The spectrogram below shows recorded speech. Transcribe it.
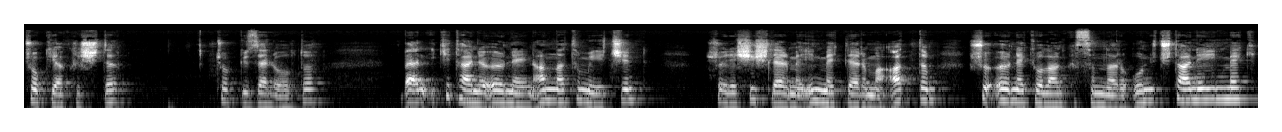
çok yakıştı. Çok güzel oldu. Ben iki tane örneğin anlatımı için şöyle şişlerime ilmeklerimi attım. Şu örnek olan kısımları 13 tane ilmek.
